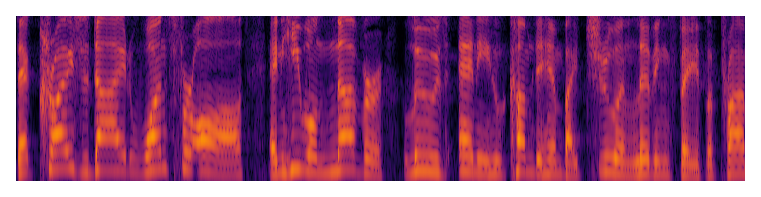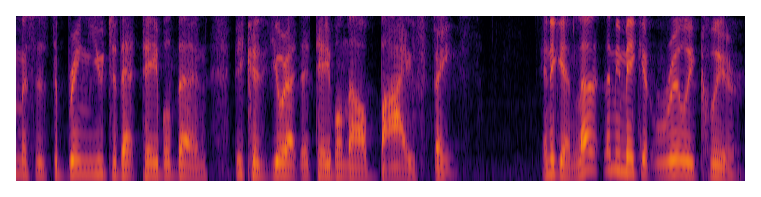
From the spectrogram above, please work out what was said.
that Christ died once for all, and he will never lose any who come to him by true and living faith, but promises to bring you to that table then because you're at that table now by faith. And again, let, let me make it really clear.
